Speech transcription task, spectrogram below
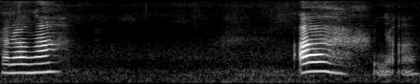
사랑아? 아, 그냥.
